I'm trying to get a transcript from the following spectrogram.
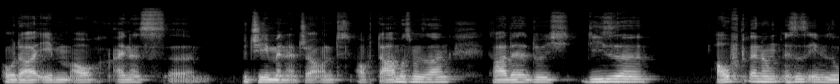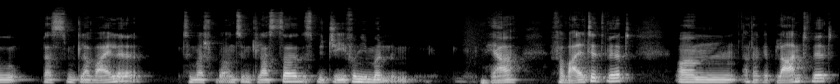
oder eben auch eines äh, Budgetmanager. Und auch da muss man sagen, gerade durch diese Auftrennung ist es eben so, dass mittlerweile zum Beispiel bei uns im Cluster das Budget von jemandem ja, verwaltet wird ähm, oder geplant wird,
